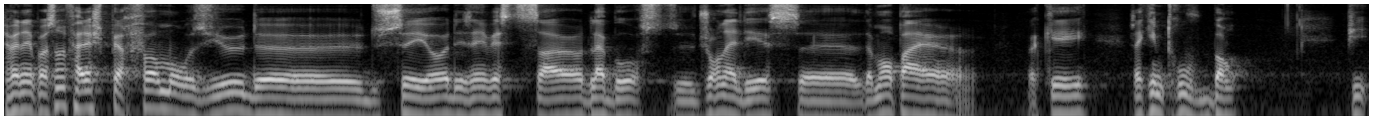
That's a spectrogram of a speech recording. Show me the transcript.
J'avais l'impression qu'il fallait que je performe aux yeux du CA, des investisseurs, de la bourse, du, journaliste, euh, de mon père. OK? Fait qu'il me trouve bon. Puis,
